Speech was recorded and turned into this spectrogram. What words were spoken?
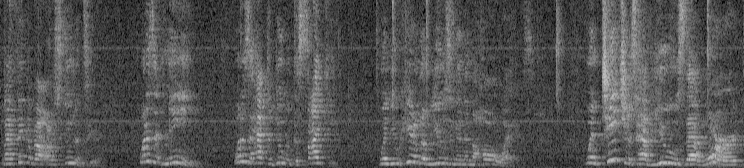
And I think about our students here. What does it mean? What does it have to do with the psyche when you hear them using it in the hallways? When teachers have used that word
